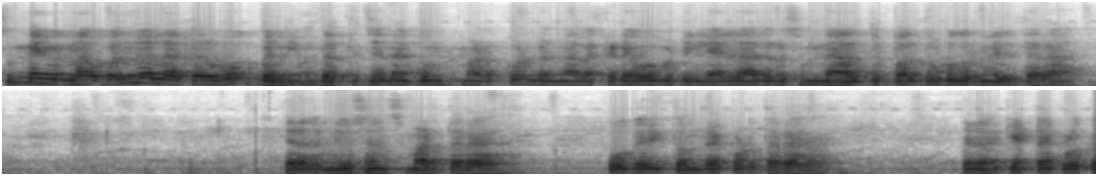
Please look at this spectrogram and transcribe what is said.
ಸುಮ್ಮನೆ ಇವಾಗ ನಾವು ಬಂದ್ವಲ್ಲ, ಆ ಥರ ಹೋಗಿ ಬನ್ನಿ. ಒಂದು ಹತ್ತು ಜನ ಗುಂಪು ಮಾಡಿಕೊಂಡು ನಾಲ್ಕು ಕಡೆ ಹೋಗ್ಬಿಟ್ಟು ಇಲ್ಲಿ ಎಲ್ಲಾದರೂ ಸುಮ್ಮನೆ ಆಲ್ತು ಪಾಲ್ತು ಹುಡುಗರು ನಿಲ್ತಾರ? ಯಾರಾದರೂ ನ್ಯೂಸನ್ಸ್ ಮಾಡ್ತಾರಾ? ಹೋಗೋರಿಗೆ ತೊಂದರೆ ಕೊಡ್ತಾರಾ? ಏನಾದ್ರು ಕೆಟ್ಟ ಕುಳ್ಕ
